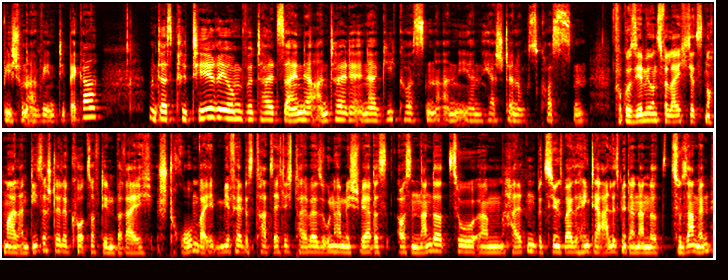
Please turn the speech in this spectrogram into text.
wie schon erwähnt, die Bäcker. Und das Kriterium wird halt sein der Anteil der Energiekosten an ihren Herstellungskosten. Fokussieren wir uns vielleicht jetzt nochmal an dieser Stelle kurz auf den Bereich Strom, weil mir fällt es tatsächlich teilweise unheimlich schwer, das auseinanderzuhalten, ähm, beziehungsweise hängt ja alles miteinander zusammen.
